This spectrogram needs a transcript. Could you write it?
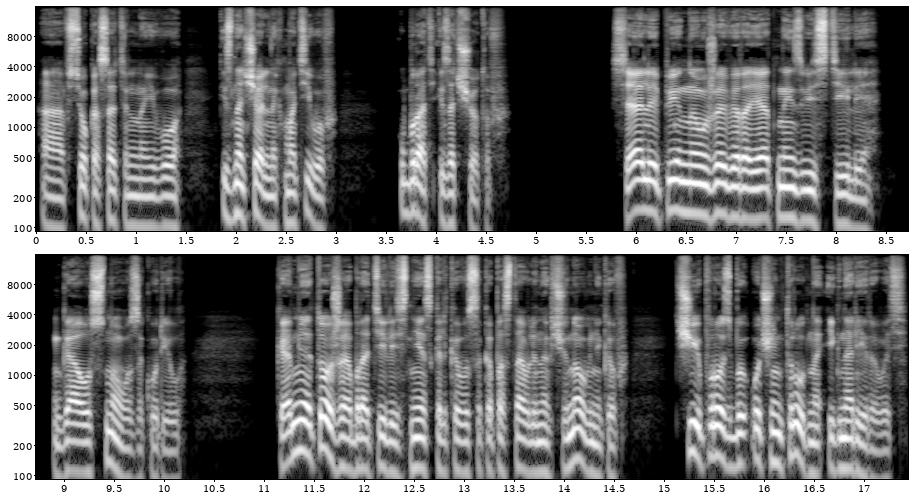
а все касательно его изначальных мотивов убрать из отчетов. Сяли Пина уже, вероятно, известили. Гао снова закурил. Ко мне тоже обратились несколько высокопоставленных чиновников, чьи просьбы очень трудно игнорировать.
